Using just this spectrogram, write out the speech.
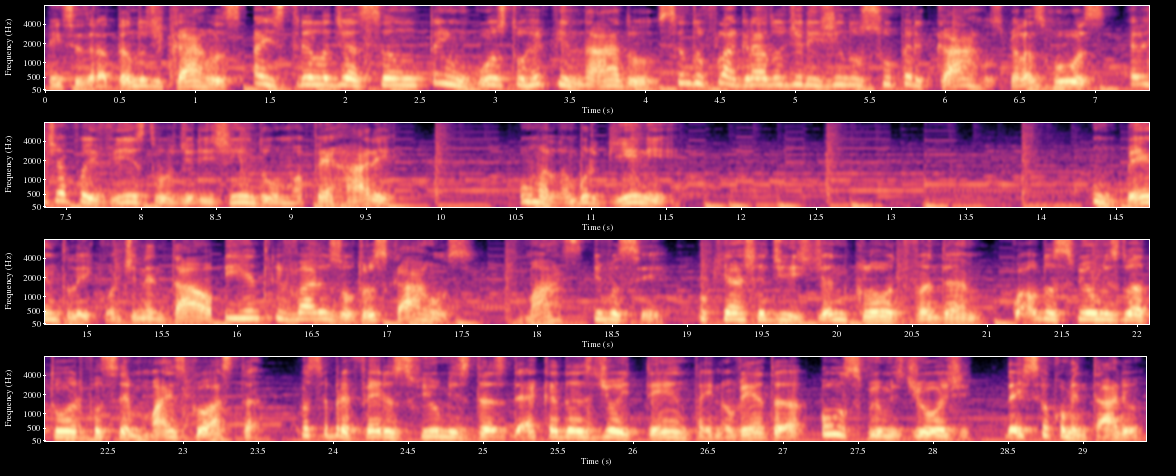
Em se tratando de carros, a estrela de ação tem um gosto refinado, sendo flagrado dirigindo supercarros pelas ruas. Ele já foi visto dirigindo uma Ferrari, uma Lamborghini, um Bentley Continental e entre vários outros carros. Mas e você? O que acha de Jean-Claude Van Damme? Qual dos filmes do ator você mais gosta? Você prefere os filmes das décadas de 80 e 90 ou os filmes de hoje? Deixe seu comentário,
